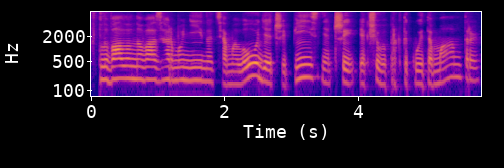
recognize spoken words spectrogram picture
впливало на вас гармонійно ця мелодія чи пісня, чи якщо ви практикуєте мантри.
